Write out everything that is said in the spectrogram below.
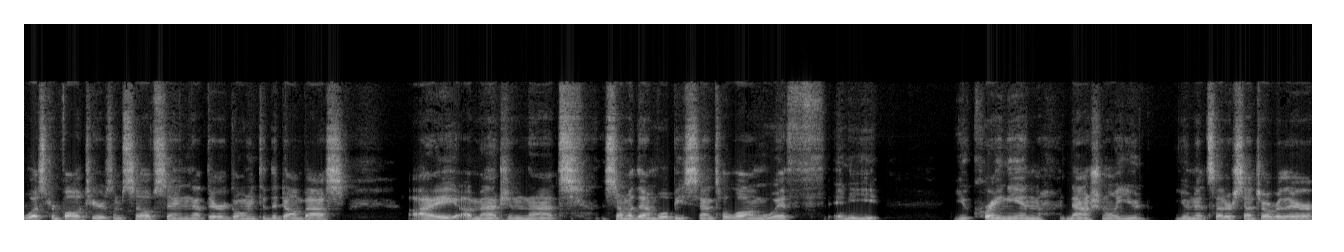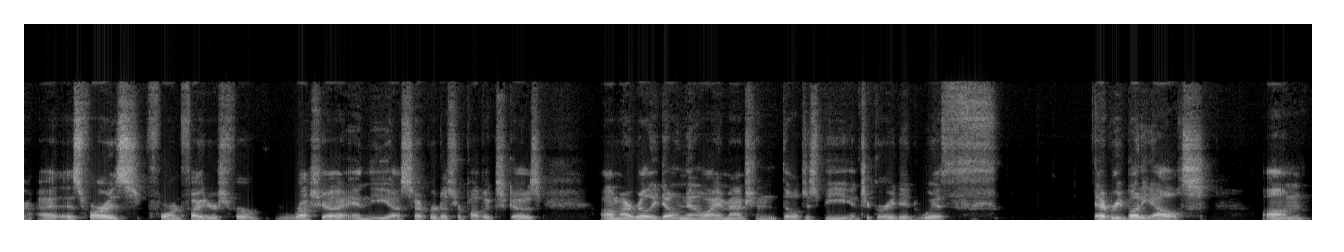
Western volunteers themselves saying that they're going to the Donbass. I imagine that some of them will be sent along with any Ukrainian national units that are sent over there. Uh, as far as foreign fighters for Russia and the uh, separatist republics goes, um, I really don't know. I imagine they'll just be integrated with everybody else. Um,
